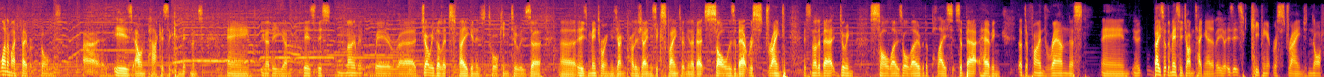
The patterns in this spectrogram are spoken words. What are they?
one of my favourite films uh, is Alan Parker's The Commitment, and you know the um, there's this moment where uh, Joey the Lips Fagan is talking to his. Uh, uh, he's mentoring his young protege and he's explaining to him, you know, about soul is about restraint. It's not about doing solos all over the place. It's about having a defined roundness and you know, basically the message I'm taking out of it is, is keeping it restrained, not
